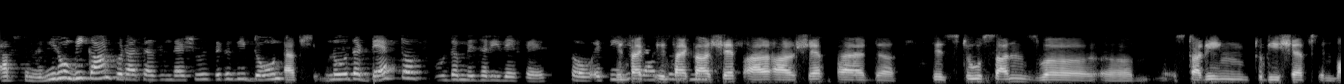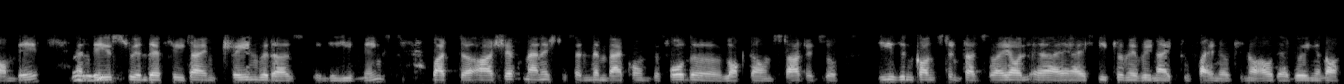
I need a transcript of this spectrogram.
Absolutely. We don't. We can't put ourselves in their shoes because we don't Absolutely. know the depth of the misery they face. So it's easy In fact, in fact, our chef, our, our chef had uh, his two sons were um studying to be chefs in Bombay, and they used to, in their free time, train with us in the evenings. But uh, our chef managed to send them back home before the lockdown started, so he's in constant touch. So I, I, I speak to him every night to find out, you know, how they're doing and all.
